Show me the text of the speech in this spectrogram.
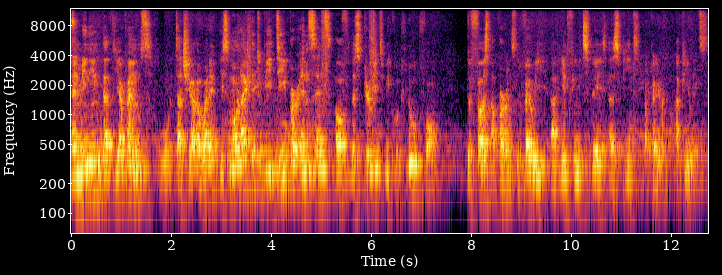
And meaning that the appearance, Tachiaraware, is more likely to be deeper in sense of the spirit we could look for the first appearance, the very uh, infinite space, uh, speed appear, appearance.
